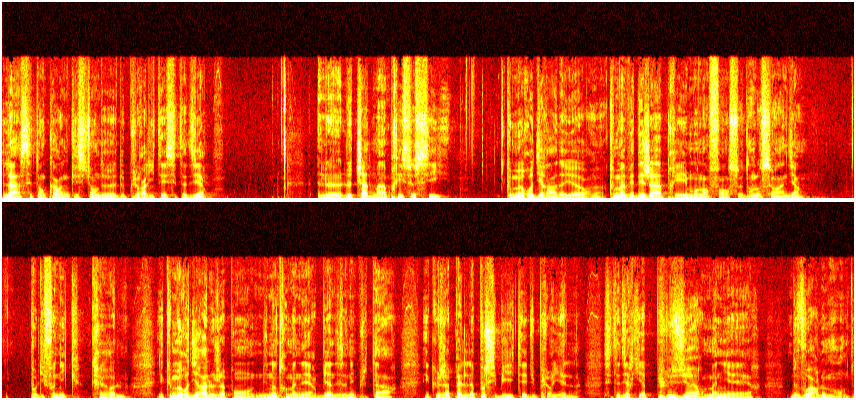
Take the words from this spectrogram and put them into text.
là, c'est encore une question de, pluralité. C'est-à-dire, le, le Tchad m'a appris ceci, que me redira d'ailleurs, que m'avait déjà appris mon enfance dans l'océan Indien, polyphonique, créole, et que me redira le Japon d'une autre manière bien des années plus tard, et que j'appelle la possibilité du pluriel. C'est-à-dire qu'il y a plusieurs manières de voir le monde.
